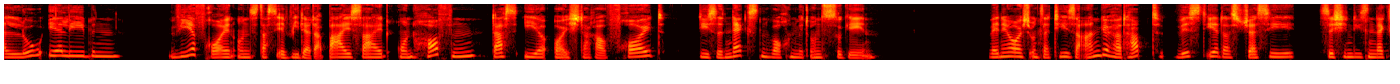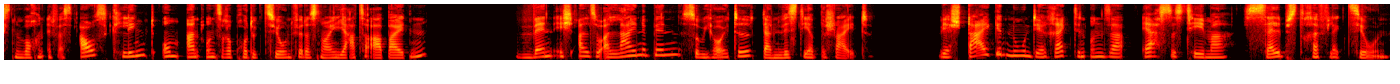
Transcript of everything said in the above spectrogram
Hallo ihr Lieben, wir freuen uns, dass ihr wieder dabei seid und hoffen, dass ihr euch darauf freut, diese nächsten Wochen mit uns zu gehen. Wenn ihr euch unser Teaser angehört habt, wisst ihr, dass Jessie sich in diesen nächsten Wochen etwas ausklingt, um an unserer Produktion für das neue Jahr zu arbeiten. Wenn ich also alleine bin, so wie heute, dann wisst ihr Bescheid. Wir steigen nun direkt in unser erstes Thema Selbstreflexion.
